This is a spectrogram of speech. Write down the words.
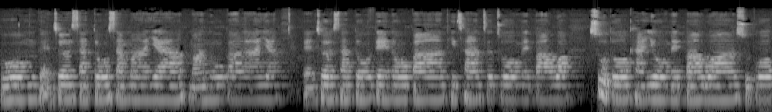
唵班卓萨多萨玛雅玛努巴拉雅。班卓萨埵德耨巴提叉遮卓梅巴瓦，速多堪尤梅巴瓦，速波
